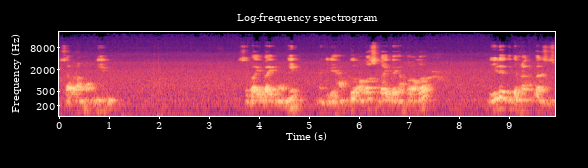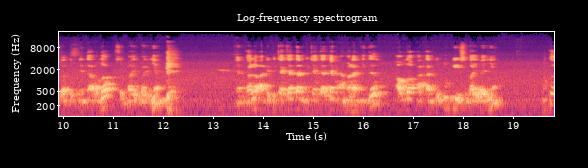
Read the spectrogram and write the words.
seorang mukmin sebaik-baik mukmin menjadi hamba Allah sebaik-baik hamba Allah. Bila kita melakukan sesuatu perintah Allah sebaik-baiknya dan kalau ada kecacatan-kecacatan amalan kita Allah akan tutupi sebaik-baiknya. Maka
